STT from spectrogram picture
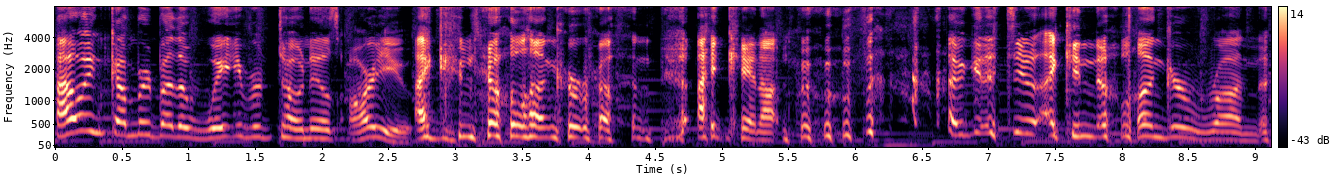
How encumbered by the weight of your toenails are you? I can no longer run. I cannot move. I'm gonna do I can no longer run.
